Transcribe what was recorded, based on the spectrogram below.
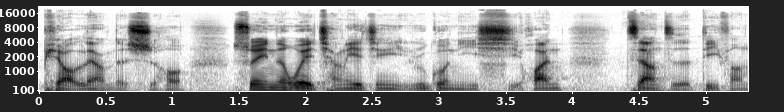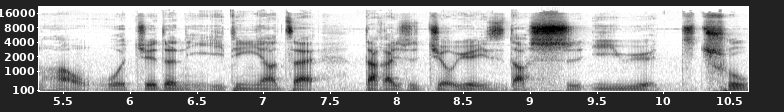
漂亮的时候。所以呢，我也强烈建议，如果你喜欢这样子的地方的话，我觉得你一定要在大概就是九月一直到十一月初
